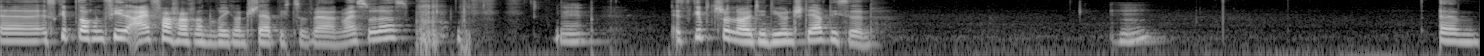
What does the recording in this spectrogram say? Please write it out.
äh, es gibt noch einen viel einfacheren Weg, unsterblich zu werden. Weißt du das? Nee. Es gibt schon Leute, die unsterblich sind. Hm? Ähm,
